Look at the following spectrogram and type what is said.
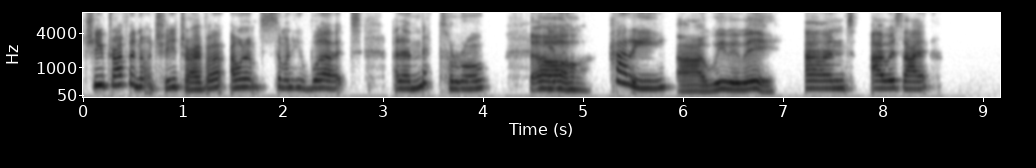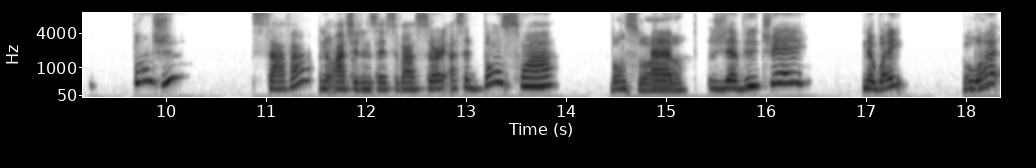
tube driver, not a tube driver. I went up to someone who worked at a metro Oh, Paris, ah, oui, oui, oui. and I was like, "Bonjour, ça va?" No, I didn't say ça va. Sorry, I said bonsoir. Bonsoir. Um, Je voudrais. No, wait. On. What?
